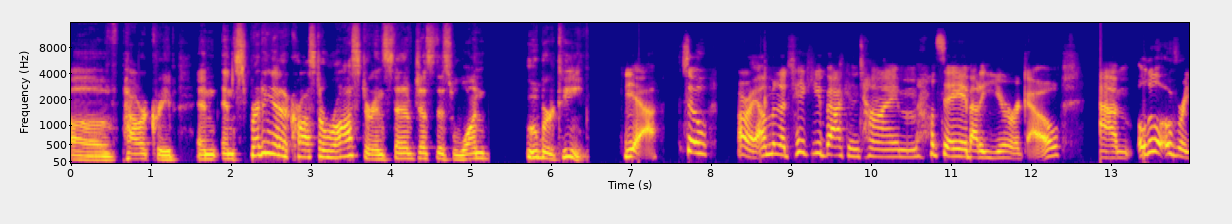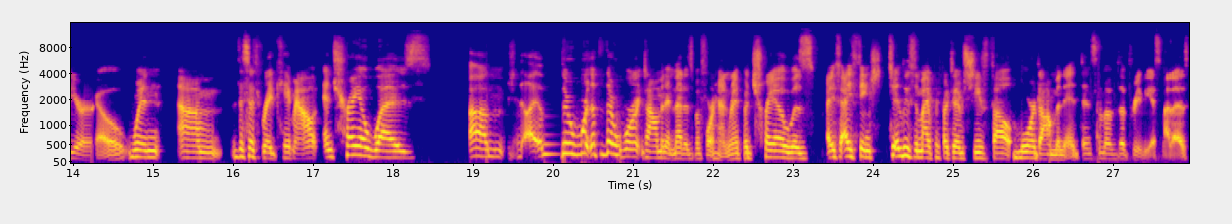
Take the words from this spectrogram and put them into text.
of Power Creep and and spreading it across a roster instead of just this one Uber team. Yeah. So, all right, I'm going to take you back in time, let's say about a year ago, um, a little over a year ago, when um, the Sith Raid came out, and Traya was. Um, uh, there weren't that there weren't dominant metas beforehand, right? But Traya was, I, I think, at least in my perspective, she felt more dominant than some of the previous metas.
